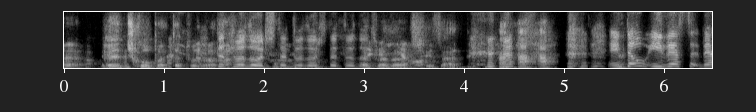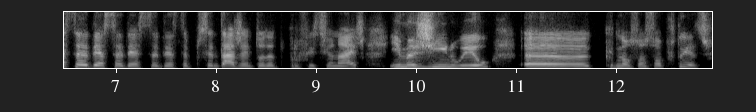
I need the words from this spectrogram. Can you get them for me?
Uh, desculpa, tatuadores. tatuadores, tatuadores, tatuadores. Tatuadores, exato. então, e dessa, dessa, dessa, dessa, dessa percentagem toda de profissionais, imagino eu uh, que não são só portugueses.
